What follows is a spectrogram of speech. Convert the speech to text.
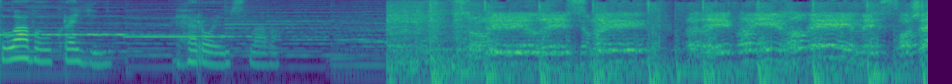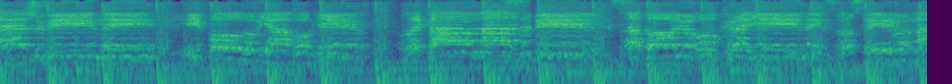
Слава Україні! Героям слава! Зорились ми великої години з пожеж війни і полум'я вогнів плекав нас біль за долю України, зростив нас.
